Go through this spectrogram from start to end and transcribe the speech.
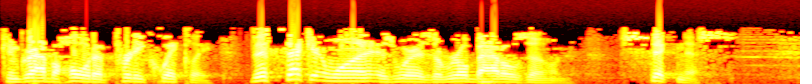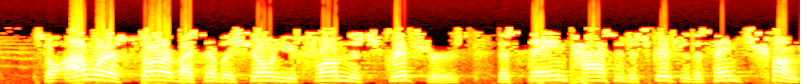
can grab a hold of pretty quickly. This second one is where it's a real battle zone sickness. So I want to start by simply showing you from the scriptures, the same passage of scripture, the same chunk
